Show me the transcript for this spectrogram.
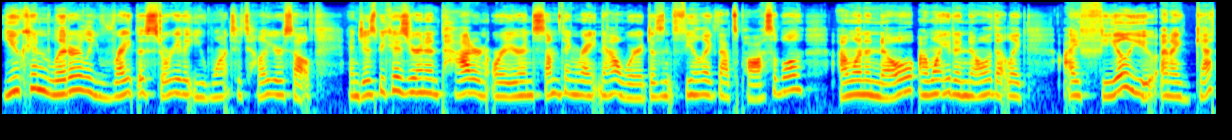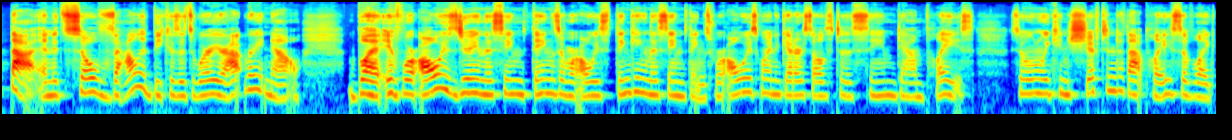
You can literally write the story that you want to tell yourself. And just because you're in a pattern or you're in something right now where it doesn't feel like that's possible, I want to know, I want you to know that, like, I feel you and I get that. And it's so valid because it's where you're at right now. But if we're always doing the same things and we're always thinking the same things, we're always going to get ourselves to the same damn place. So when we can shift into that place of like,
